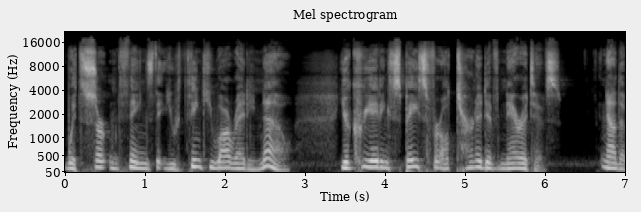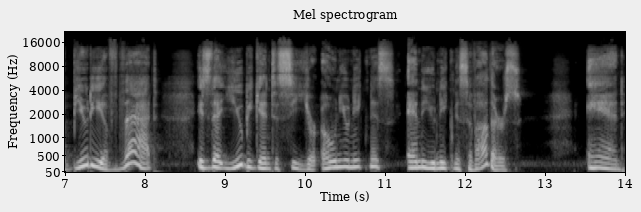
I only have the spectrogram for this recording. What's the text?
with certain things that you think you already know, you're creating space for alternative narratives. Now, the beauty of that is that you begin to see your own uniqueness and the uniqueness of others, and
